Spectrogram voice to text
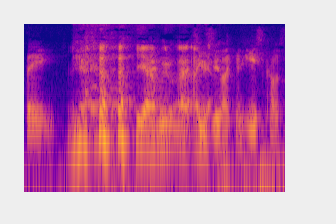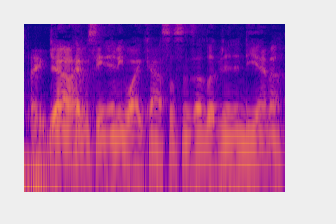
thing. Yeah, yeah, we, that's I, usually I, like an East Coast thing. Yeah, I haven't seen any White Castle since I lived in Indiana.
